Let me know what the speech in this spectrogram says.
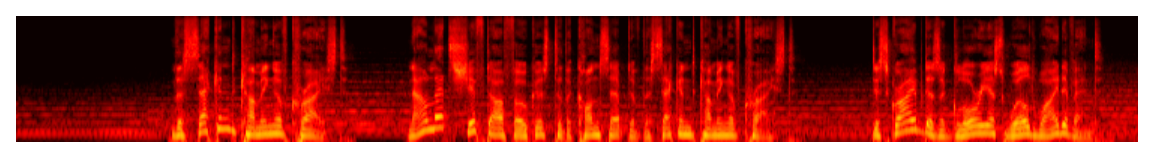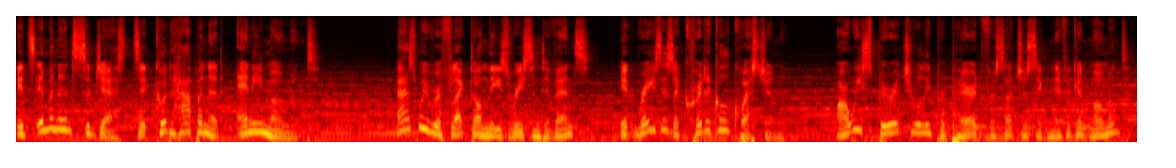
The Second Coming of Christ. Now let's shift our focus to the concept of the Second Coming of Christ. Described as a glorious worldwide event, its imminence suggests it could happen at any moment. As we reflect on these recent events, it raises a critical question Are we spiritually prepared for such a significant moment?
